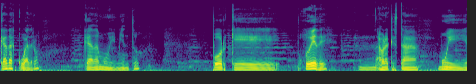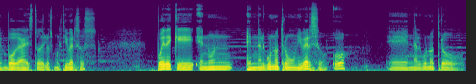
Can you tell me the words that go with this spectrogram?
cada cuadro, cada movimiento, porque puede, mm, ahora que está muy en boga esto de los multiversos, puede que en un en algún otro universo o en algún otro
